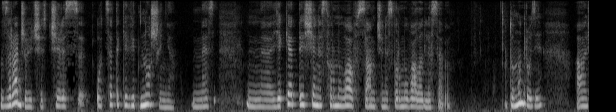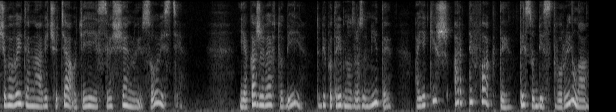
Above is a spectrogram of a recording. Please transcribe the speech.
зраджуючи через оце таке відношення, не, яке ти ще не сформував сам чи не сформувала для себе. Тому, друзі, щоб вийти на відчуття тієї священної совісті, яка живе в тобі, тобі потрібно зрозуміти, а які ж артефакти ти собі створила,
